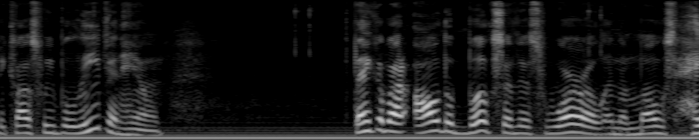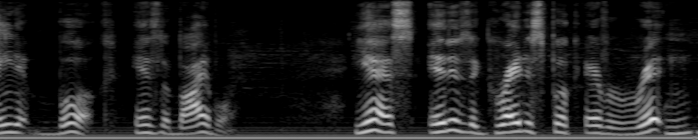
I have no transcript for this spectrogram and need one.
because we believe in Him. Think about all the books of this world, and the most hated book is the Bible. Yes, it is the greatest book ever written,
